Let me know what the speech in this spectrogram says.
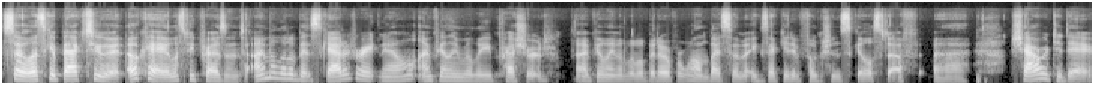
So let's get back to it. Okay, let's be present. I'm a little bit scattered right now. I'm feeling really pressured. I'm feeling a little bit overwhelmed by some executive function skill stuff. Uh, showered today.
